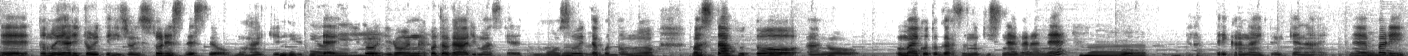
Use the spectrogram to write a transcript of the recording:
えー、とのやり取りって非常にストレスですよ、もうはっきり言って、ね、いろいろんなことがありますけれども、そういったことも、まあ、スタッフとあのうまいことガス抜きしながらね、こうやっていかないといけない。ね、やっぱり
